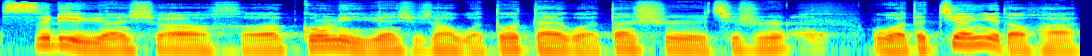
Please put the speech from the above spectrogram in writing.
私立语言学校和公立语言学校我都待过，但是其实我的建议的话，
